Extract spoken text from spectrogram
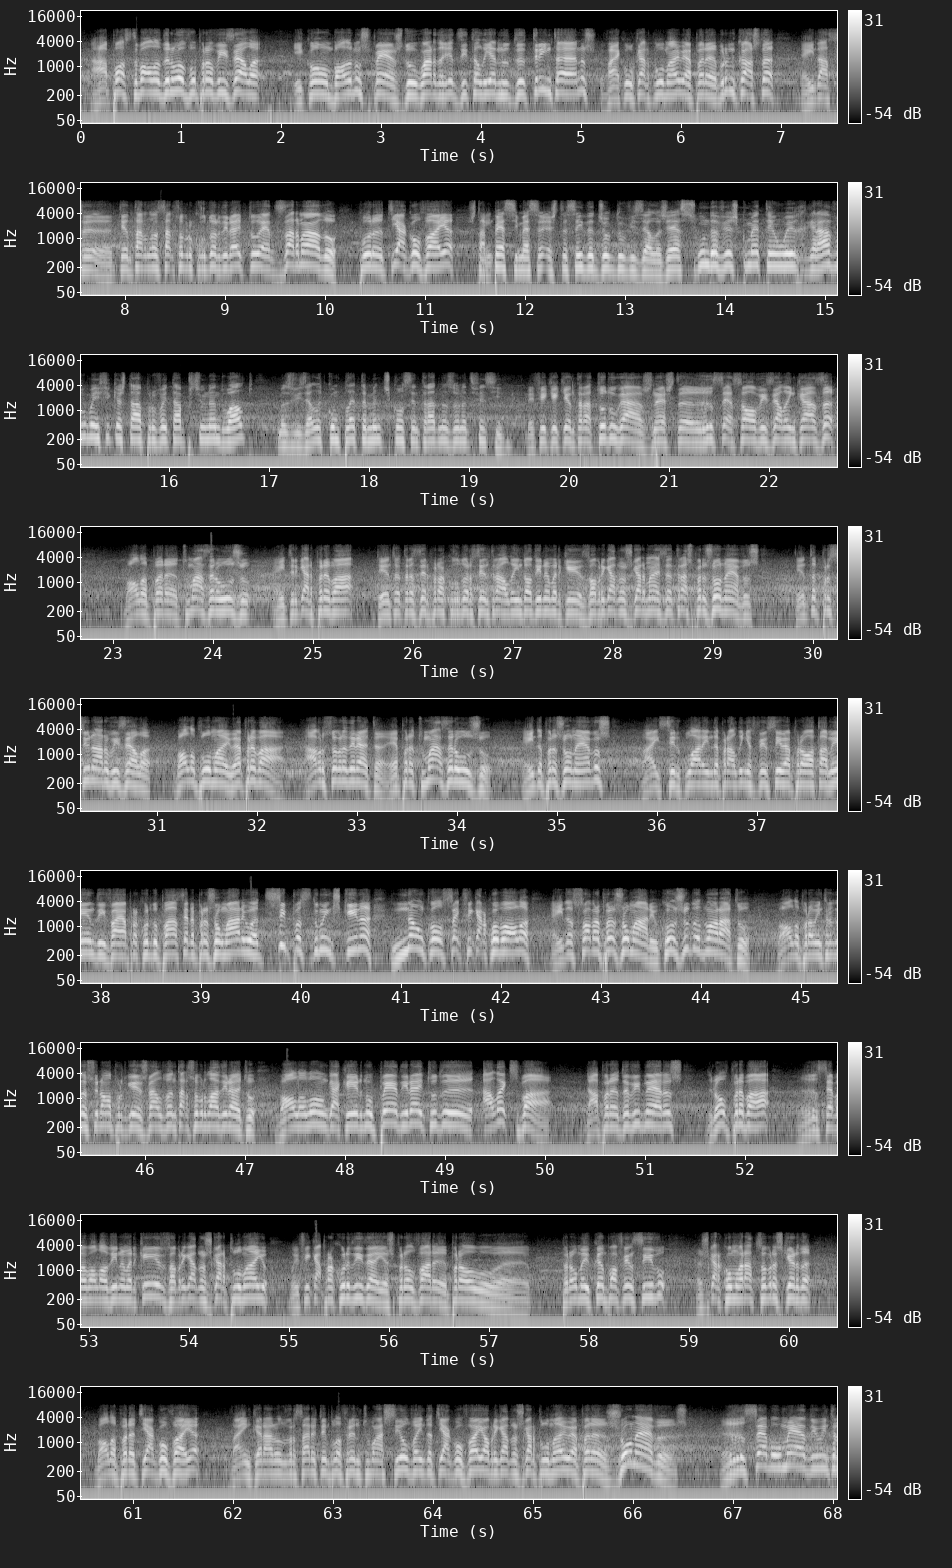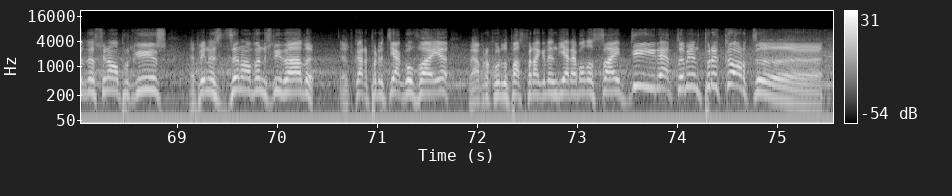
A posse de bola de novo para o Vizela e com bola nos pés do guarda-redes italiano de 30 anos. Vai colocar pelo meio, é para Bruno Costa. Ainda a se tentar lançar sobre o corredor direito, é desarmado por Tiago Veia. Está péssima esta, esta saída de jogo do Vizela. Já é a segunda vez que cometem um erro grave. O Benfica está a aproveitar pressionando alto, mas o Vizela completamente desconcentrado na zona defensiva. Benfica que entrar todo o gás nesta recepção ao Vizela em casa. Bola para Tomás Araújo, a entregar para Bá, tenta trazer para o corredor central, ainda o dinamarquês, obrigado a jogar mais atrás para João Neves, tenta pressionar o Vizela, bola pelo meio, é para Bá, abre sobre a direita, é para Tomás Araújo, ainda para João Neves, vai circular ainda para a linha defensiva, é para Otamendi, vai à procura do passe, era para João Mário, antecipa-se Domingos Esquina, não consegue ficar com a bola, ainda sobra para João Mário, com ajuda de Morato, bola para o Internacional Português, vai levantar sobre o lado direito, bola longa a cair no pé direito de Alex Bá, Dá para David Neres, de novo para Bá, recebe a bola ao dinamarquês, obrigado a jogar pelo meio, o Benfica à procura de ideias para levar eh, para o, eh, para o meio campo ofensivo, a jogar com o Morato sobre a esquerda, bola para Tiago Veia, vai encarar o adversário, tem pela frente Tomás Silva, ainda Tiago Veia, obrigado a jogar pelo meio, é para João Neves, recebe o médio internacional português, apenas 19 anos de idade, a tocar para Tiago Veia, vai à procura do passo para a grande área, a bola sai diretamente para corte,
